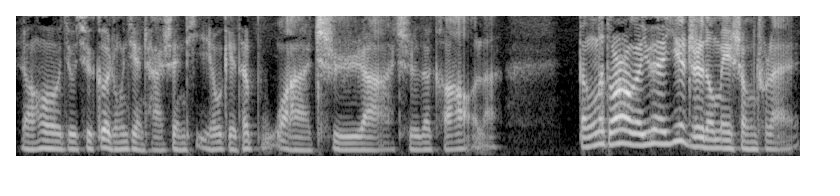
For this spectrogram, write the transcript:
然后就去各种检查身体，又给它补啊、吃啊，吃的可好了。等了多少个月，一直都没生出来。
